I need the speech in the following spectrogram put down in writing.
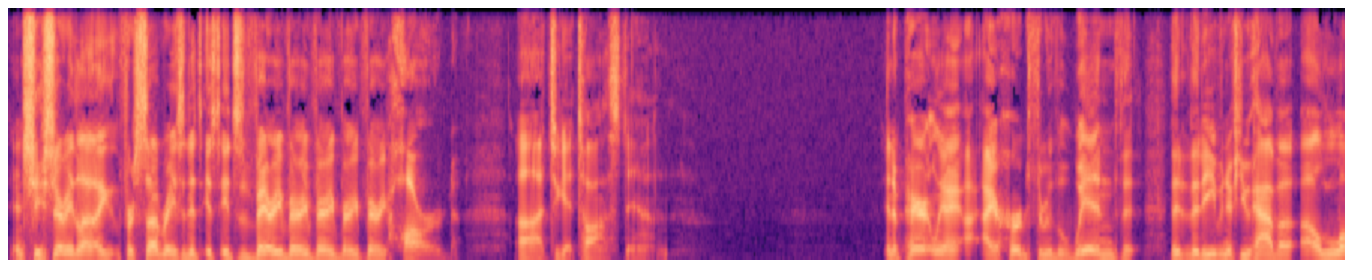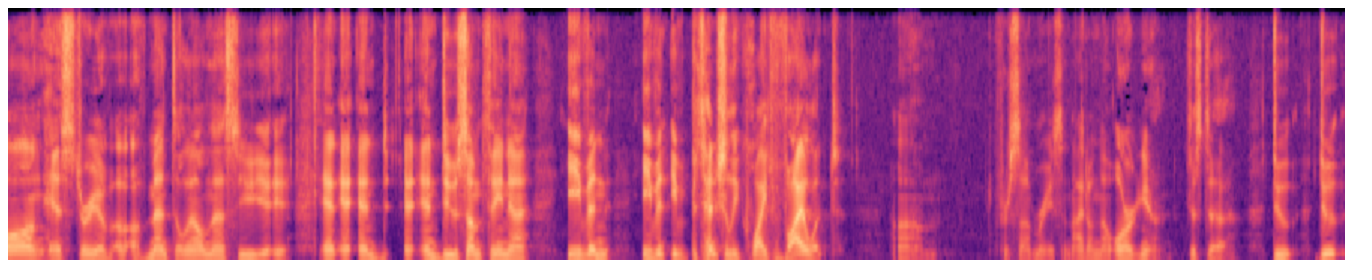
and she very like for some reason it's it's, it's very very very very very hard uh, to get tossed in. And apparently, I, I heard through the wind that, that, that even if you have a, a long history of, of, of mental illness, you and and and do something uh, even, even even potentially quite violent, um, for some reason I don't know, or you know just uh, do do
